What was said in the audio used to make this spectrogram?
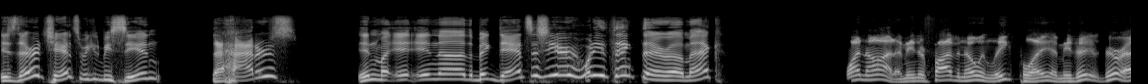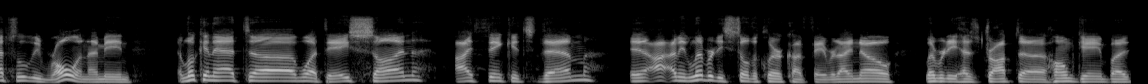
Is there a chance we could be seeing the Hatters in my in, uh, the big dance this year? What do you think there, uh, Mac? Why not? I mean, they're five and zero in league play. I mean, they they're absolutely rolling. I mean, looking at uh, what the A Sun, I think it's them. And I, I mean, Liberty's still the clear cut favorite. I know Liberty has dropped a home game, but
